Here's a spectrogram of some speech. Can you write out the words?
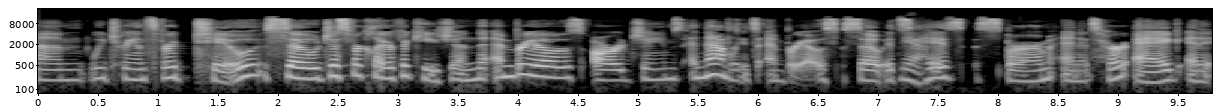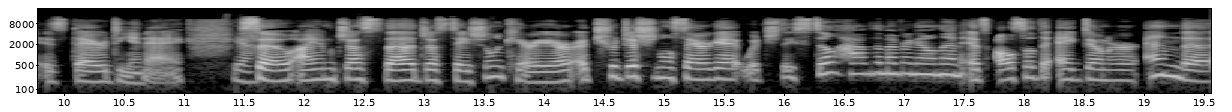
um, we transferred two so just for clarification the embryos are james and natalie's embryos so it's Yeah. his sperm and it's her egg and it is their dna Yeah. so i am just the gestational carrier a traditional surrogate which they still have them every now and then it's also the egg donor and the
